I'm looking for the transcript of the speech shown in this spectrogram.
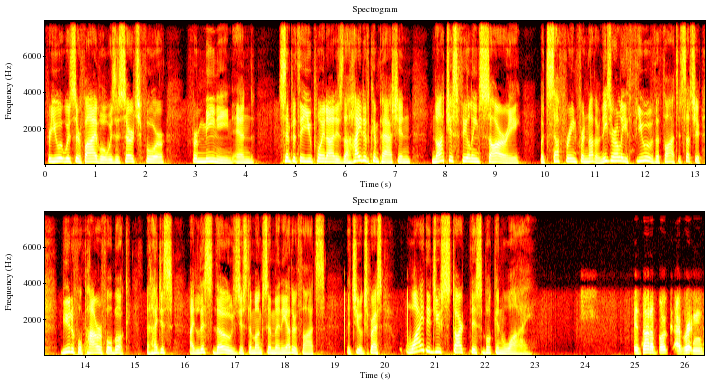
for you, it was survival, it was a search for for meaning and sympathy. You point out is the height of compassion not just feeling sorry, but suffering for another. And these are only a few of the thoughts. It's such a beautiful, powerful book that I just I list those just among so many other thoughts that you express. Why did you start this book and why? It's not a book. I've written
